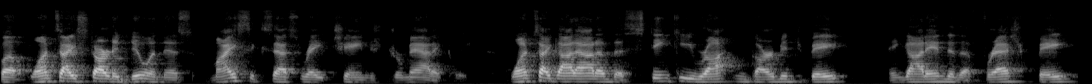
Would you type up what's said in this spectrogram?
But once I started doing this, my success rate changed dramatically. Once I got out of the stinky, rotten garbage bait and got into the fresh bait.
